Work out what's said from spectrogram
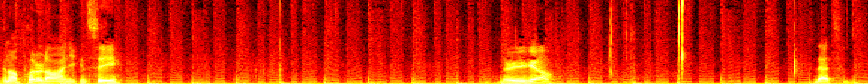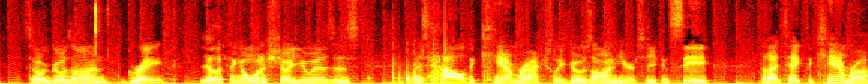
And I'll put it on, you can see. There you go. That's, so it goes on great. The other thing I want to show you is, is, is how the camera actually goes on here. So you can see that I take the camera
